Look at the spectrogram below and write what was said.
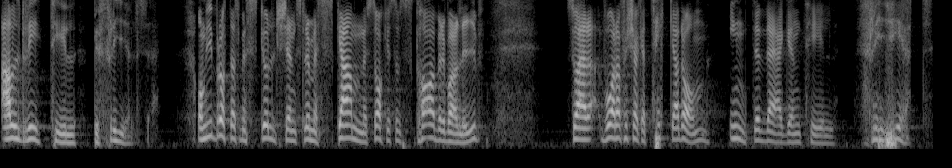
aldrig till befrielse. Om vi brottas med skuldkänslor, med skam, med saker som skaver i våra liv, så är våra försök att täcka dem inte vägen till frihet.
